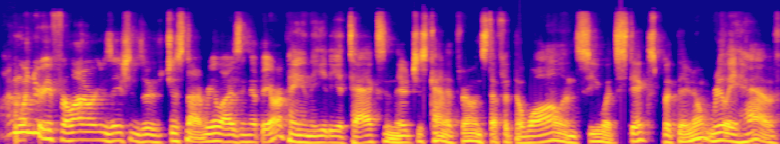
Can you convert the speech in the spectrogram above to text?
I wonder if a lot of organizations are just not realizing that they are paying the idiot tax and they're just kind of throwing stuff at the wall and see what sticks, but they don't really have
